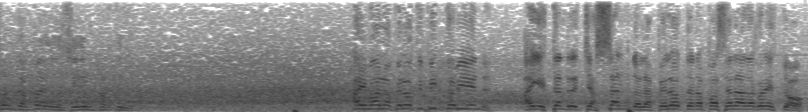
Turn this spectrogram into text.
son capaces de decidir un partido. Ahí va la pelota y pinta bien. Ahí están rechazando la pelota, no pasa nada con esto.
